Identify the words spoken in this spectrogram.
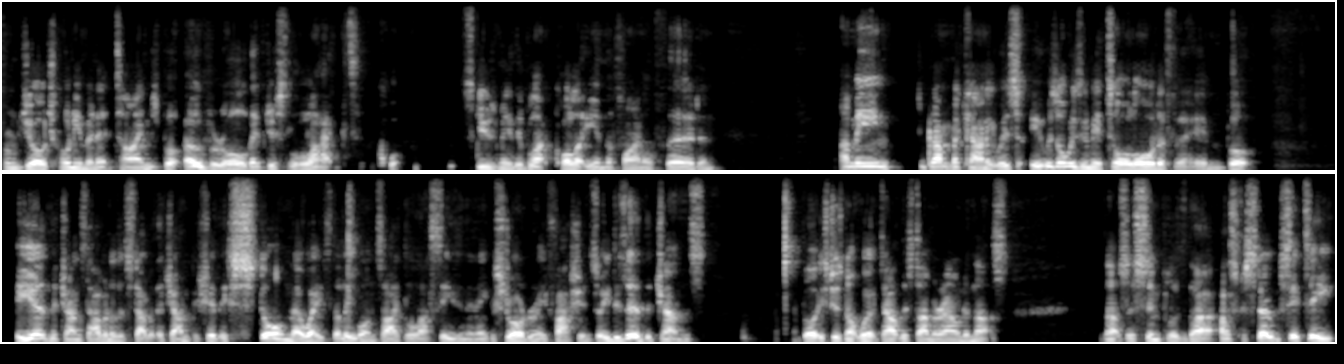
from George Honeyman at times, but overall, they've just lacked. Excuse me, they've lacked quality in the final third, and I mean, Grant McCann, it was it was always going to be a tall order for him, but he earned the chance to have another stab at the championship. They stormed their way to the League One title last season in an extraordinary fashion, so he deserved the chance. But it's just not worked out this time around, and that's that's as simple as that. As for Stoke City,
